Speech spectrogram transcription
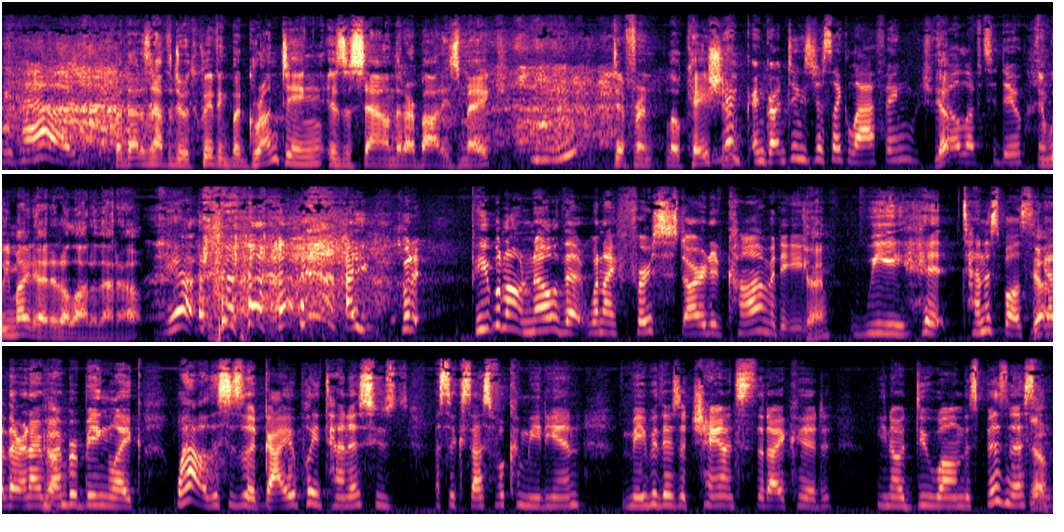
We have. But that doesn't have to do with queefing. But grunting is a sound that our bodies make. Mm -hmm. Different location. Yeah, and grunting's just like laughing, which Yep. we all love to do. And we might edit a lot of that out. Yeah. I, but people don't know that when I first started comedy, Okay. we hit tennis balls together. And I remember being like, wow, this is a guy who played tennis who's a successful comedian. Maybe there's a chance that I could, you know, do well in this business. Yeah. And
